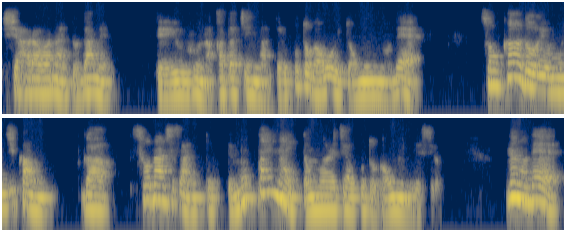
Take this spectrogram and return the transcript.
支払わないとダメっていう風な形になってることが多いと思うので、そのカードを読む時間が相談者さんにとってもったいないと思われちゃうことが多いんですよ。なので、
